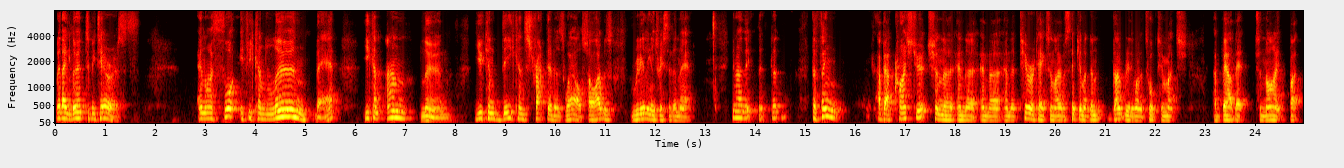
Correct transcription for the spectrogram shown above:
where they learnt to be terrorists. And I thought if you can learn that, you can unlearn, you can deconstruct it as well. So I was really interested in that. You know, the, the, the, the thing about Christchurch and the and the and the and the terror attacks, and I was thinking I didn't don't really want to talk too much about that tonight, but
